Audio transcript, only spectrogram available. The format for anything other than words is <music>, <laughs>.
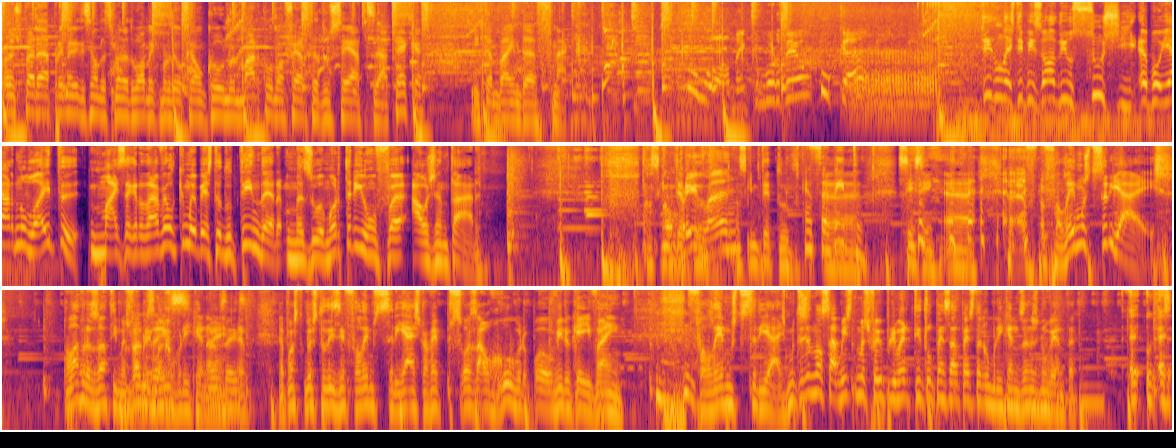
Vamos para a primeira edição da Semana do Homem que Mordeu o Cão com o Nuno Marco, uma oferta do SEAT Ateca e também da FNAC. O homem que mordeu o cão. Título deste episódio: Sushi a boiar no leite. Mais agradável que uma besta do Tinder, mas o amor triunfa ao jantar. Consegui meter Comprido, tudo. hein? Consegui meter tudo. Cansadito. Ah, sim, sim. Ah, falemos de cereais. Palavras ótimas para abrir a uma isso, rubrica, não é? Aposto que bastou dizer falemos de cereais para ver pessoas ao rubro para ouvir o que aí vem. <laughs> falemos de cereais. Muita gente não sabe isto, mas foi o primeiro título pensado para esta rubrica nos anos 90.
